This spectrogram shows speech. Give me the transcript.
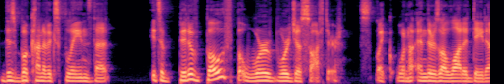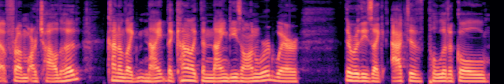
this book kind of explains that it's a bit of both but we're we're just softer like one and there's a lot of data from our childhood kind of like night the kind of like the 90s onward where there were these like active political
